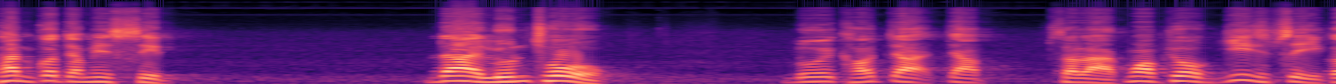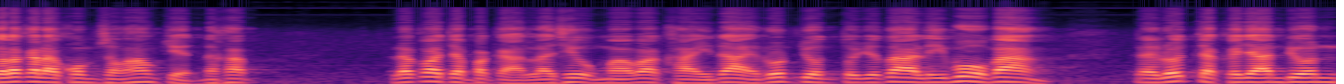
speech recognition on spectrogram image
ท่านก็จะมีสิทธิ์ ได้ลุ้นโชค โดยเขาจะจับสลากมอบโชค 24 กรกฎาคม 2567 นะครับ แล้วก็จะประกาศรายชื่อออกมาว่าใครได้รถยนต์โตโยต้ารีโวบ้าง ได้รถจักรยานยนต์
